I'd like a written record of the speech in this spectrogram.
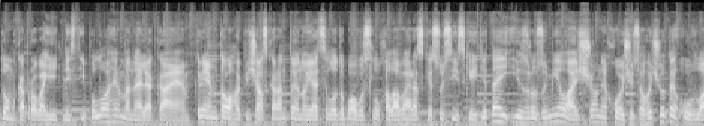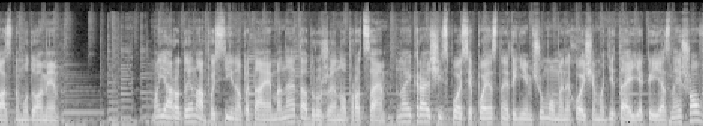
Думка про вагітність і пологи мене лякає. Крім того, під час карантину я цілодобово слухала верески сусідських дітей і зрозуміла, що не хочу цього чути у власному домі. Моя родина постійно питає мене та дружину про це. Найкращий спосіб пояснити їм, чому ми не хочемо дітей, який я знайшов,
